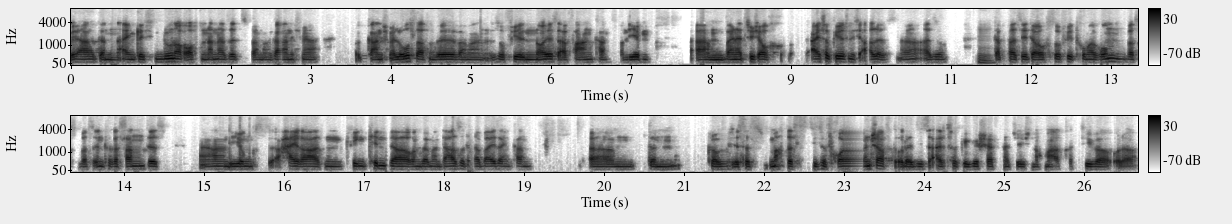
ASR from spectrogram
ja, dann eigentlich nur noch aufeinander sitzt, weil man gar nicht mehr gar nicht mehr loslassen will, weil man so viel Neues erfahren kann von jedem. Ähm, weil natürlich auch Eishockey ist nicht alles. Ne? Also hm. da passiert ja auch so viel drumherum, was, was interessant ist. Ja, die Jungs heiraten, kriegen Kinder und wenn man da so dabei sein kann, ähm, dann glaube ich, ist das, macht das diese Freundschaft oder dieses Eishockey-Geschäft natürlich nochmal attraktiver oder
